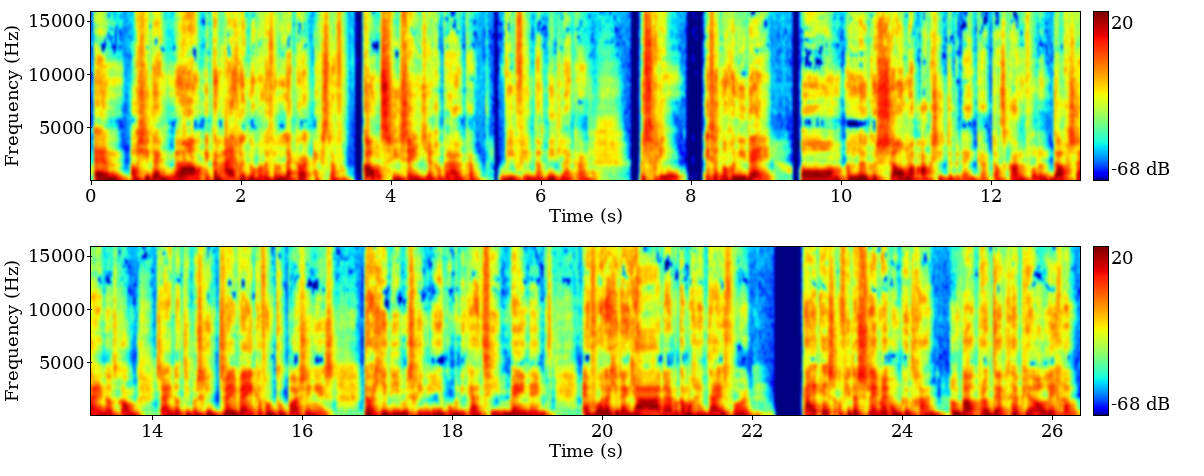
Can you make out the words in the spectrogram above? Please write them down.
en als je denkt, nou, ik kan eigenlijk nog wel even een lekker extra vakantiecentje gebruiken. Wie vindt dat niet lekker? Misschien is het nog een idee om een leuke zomeractie te bedenken. Dat kan voor een dag zijn, dat kan zijn dat die misschien twee weken van toepassing is. Dat je die misschien in je communicatie meeneemt. En voordat je denkt, ja, daar heb ik allemaal geen tijd voor. Kijk eens of je daar slim mee om kunt gaan. Een welk product heb je al liggen?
